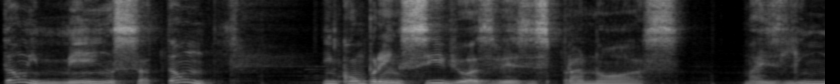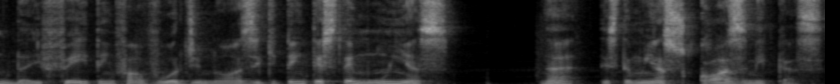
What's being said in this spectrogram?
tão imensa, tão incompreensível às vezes para nós, mas linda e feita em favor de nós e que tem testemunhas, né? Testemunhas cósmicas.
